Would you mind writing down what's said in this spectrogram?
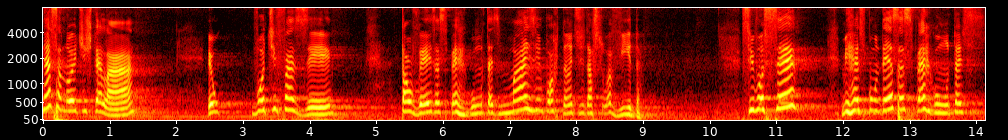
nessa noite estelar, eu vou te fazer talvez as perguntas mais importantes da sua vida. Se você me responder essas perguntas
